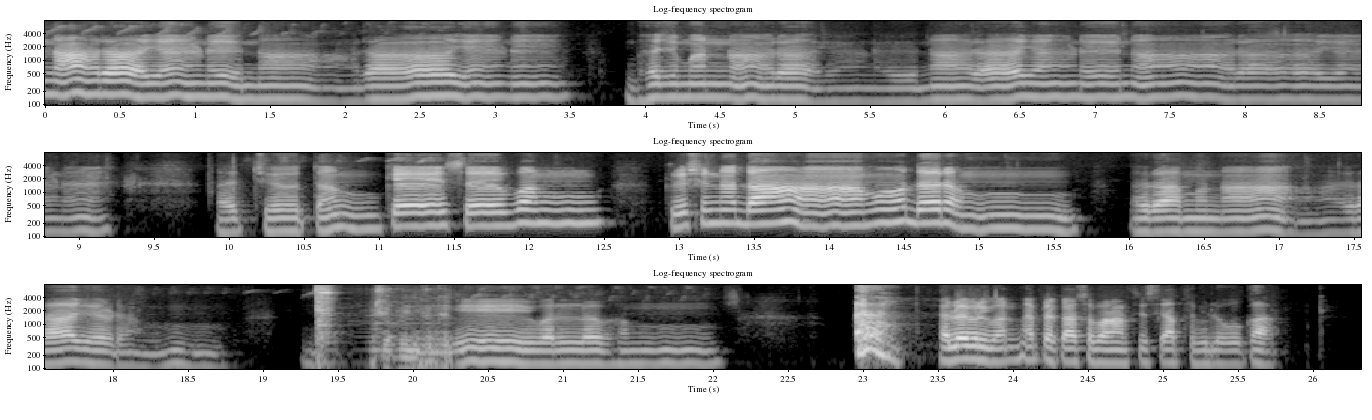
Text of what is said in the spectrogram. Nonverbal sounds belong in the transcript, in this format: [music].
नारायण नारायण। भजमन नारायण नारायण नारायण। अच्युतं केशवं, कृष्णदामोदरं, रामनारायणं वल्लभम हेलो एवरीवन मैं प्रकाश वाराणसी से आप सभी लोगों का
